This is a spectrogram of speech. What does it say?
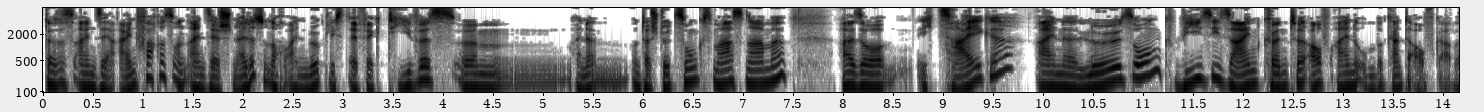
Das ist ein sehr einfaches und ein sehr schnelles und auch ein möglichst effektives, ähm, eine Unterstützungsmaßnahme. Also ich zeige eine Lösung, wie sie sein könnte auf eine unbekannte Aufgabe.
